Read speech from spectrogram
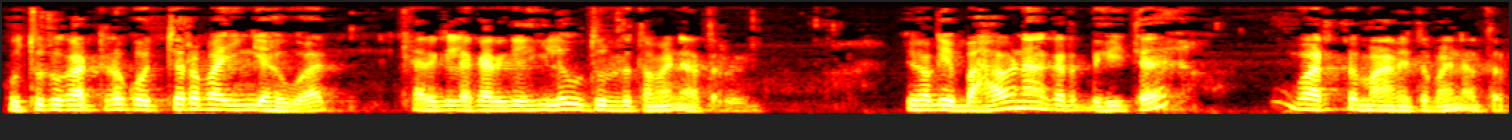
උතුරු කටට කොච්චර පයින් ගැහුවත් කැරකිලා කැරකිලා ගිහලා උතුරට තමයි නතර වෙන්නේ. ඒ වගේ භාවනා කරපෙ හිත වර්තමානයේ තමයි නතර.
